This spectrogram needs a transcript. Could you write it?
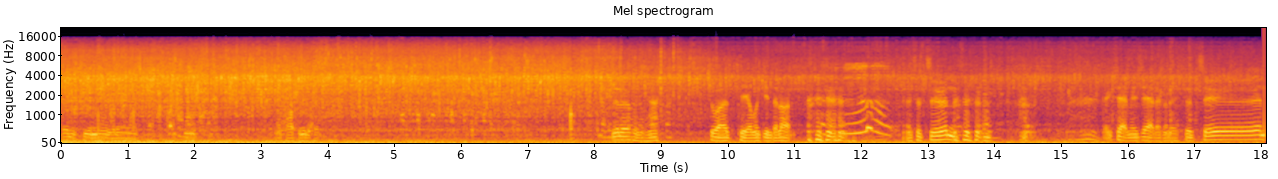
เพิ่มซีนแห้งเลยแล้วพอพื้นครับเรื่อยๆผมนะ ตัวเที่ยวมากินตลอดสดชื่นแต่แซ่บไม่แซ่บแล้วกันเลยสดชื่น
